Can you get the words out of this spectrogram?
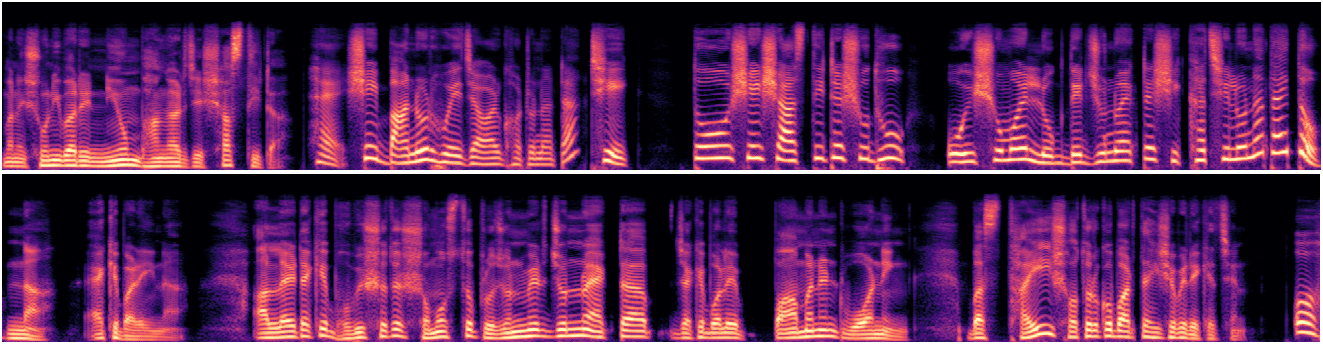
মানে শনিবারের নিয়ম ভাঙার যে শাস্তিটা। হ্যাঁ সেই বানর হয়ে যাওয়ার ঘটনাটা ঠিক। তো সেই শাস্তিটা শুধু ওই সময়ের লোকদের জন্য একটা শিক্ষা ছিল না তাই তো? না একেবারেই না। আল্লাহ এটাকে ভবিষ্যতের সমস্ত প্রজন্মের জন্য একটা যাকে বলে পার্মানেন্ট ওয়ার্নিং বা স্থায়ী সতর্কবার্তা হিসেবে রেখেছেন। ওহ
